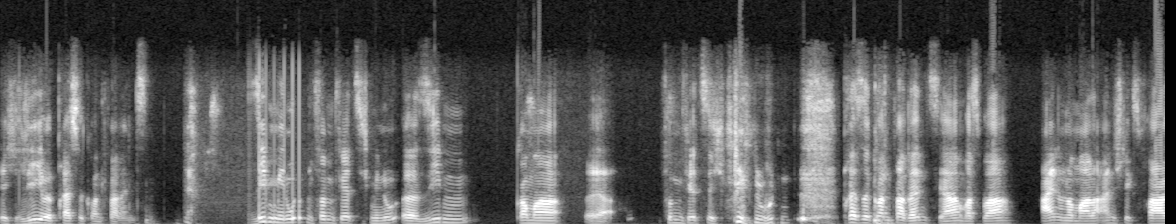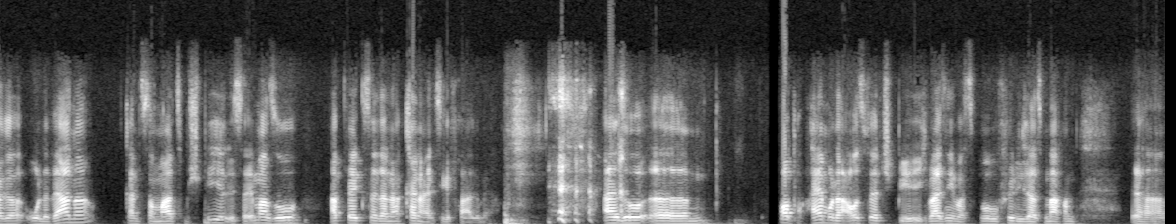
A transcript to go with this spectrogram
Ich liebe Pressekonferenzen. Ja. 7 Minuten 45 Minuten, äh, 7, äh, 45 Minuten Pressekonferenz, ja, was war? Eine normale Einstiegsfrage, Ole Werner, ganz normal zum Spiel, ist ja immer so, abwechselnd, danach keine einzige Frage mehr. also, ähm, ob Heim- oder Auswärtsspiel, ich weiß nicht, was, wofür die das machen, äh,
